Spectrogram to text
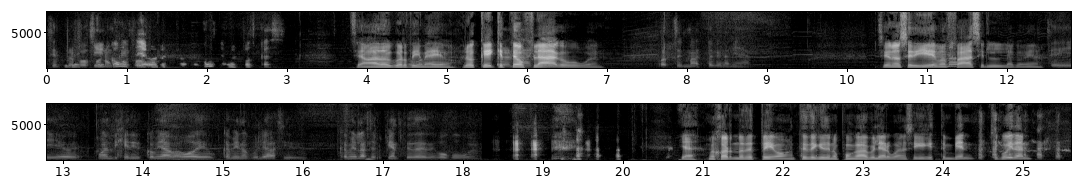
Siempre fofo, nunca ¿Cómo, se llama nuestro- ¿Cómo se llama el podcast? Se llama Dos Gordos y Medio. Pero que que estemos flacos, weón. soy más alto que la mierda. Si no se divide más fácil la comida. Sí, weón, digerir comida para vos es un camino culiado así. Camino de la serpiente de, de Goku, weón. Ya, mejor nos despedimos antes de que nos pongamos a pelear, weón. Así que que estén bien, se cuidan.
